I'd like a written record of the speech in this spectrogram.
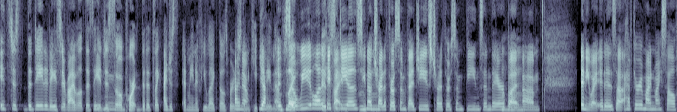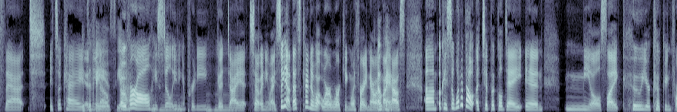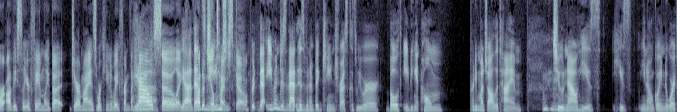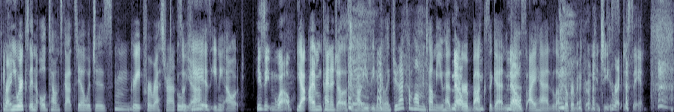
it's just the day to day survival at this age Mhm. is so important that it's like I just I mean if you like those we're just gonna keep yeah. eating them. If- like so we eat a lot of it's fine. quesadillas, you know, Mhm. try to throw some veggies, try to throw some beans in there. But Mhm. um, anyway, it is, uh, I have to remind myself that it's okay. It's a and, know, phase, yeah. Overall, he's still Mhm. eating a pretty good Mhm. diet. So anyway, so yeah, that's kind of what we're working with right now at my house. Um, okay, so what about a typical day in meals like who you're cooking for obviously your family but jeremiah is working away from the Yeah. house so like Yeah, how do meal times go that even just that has been a big change for us because we were both eating at home pretty much all the time Mhm. to now he's he's you know going to work and Right. he works in old town scottsdale which is Mm. great for restaurants Ooh, so yeah. he is eating out he's eating well yeah i'm kind of jealous of how he's eating i'm like do not come home and tell me you had No. the herb box again No. because i had leftover macaroni and cheese Right. just saying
